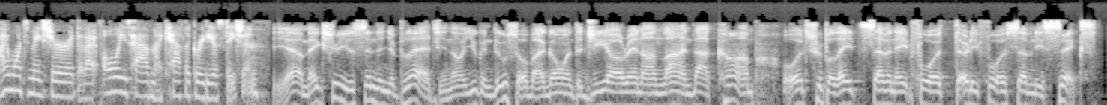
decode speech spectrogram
I want to make sure that I always have my Catholic radio station. Yeah, make sure you send in your pledge. You know, you can do so by going to grnonline.com or 888 784 3476.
